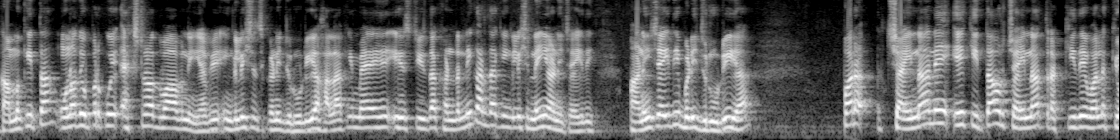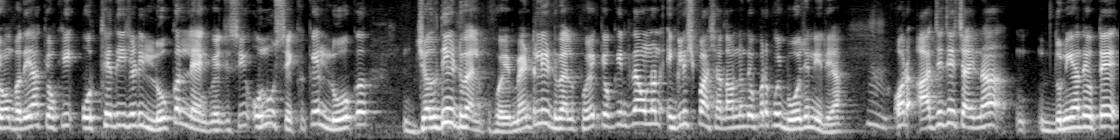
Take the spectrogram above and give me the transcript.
ਕੰਮ ਕੀਤਾ, ਉਹਨਾਂ ਦੇ ਉੱਪਰ ਕੋਈ ਐਕਸਟਰਾ ਦਬਾਅ ਨਹੀਂ ਆ ਵੀ ਇੰਗਲਿਸ਼ ਸਿੱਖਣੀ ਜ਼ਰੂਰੀ ਆ। ਹਾਲਾਂਕਿ ਮੈਂ ਇਹ- ਇਸ ਚੀਜ਼ ਦਾ ਖੰਡਨ ਨਹੀਂ ਕਰਦਾ ਕਿ ਇੰਗਲਿਸ਼ ਨਹੀਂ ਆਣੀ ਚਾਹੀਦੀ। ਆਣੀ ਚਾਹੀਦੀ ਬੜੀ ਜ਼ਰੂਰੀ ਆ। ਪਰ ਚਾਈਨਾ ਨੇ ਇਹ ਕੀਤਾ ਔਰ ਚਾਈਨਾ ਤਰੱਕੀ ਦੇ ਵੱਲ ਕਿਉਂ ਵਧਿਆ? ਕਿਉਂਕਿ ਉੱਥੇ ਦੀ ਜਿਹੜੀ ਲੋਕਲ ਲੈਂਗੁਏਜ ਸੀ, ਉਹਨੂੰ ਸਿੱਖ ਕੇ ਲੋਕ ਜਲਦੀ ਡਿਵੈਲਪ ਹੋਏ ਮੈਂਟਲੀ ਡਿਵੈਲਪ ਹੋਏ ਕਿਉਂਕਿ ਤਾਂ ਉਹਨਾਂ ਨੂੰ ਇੰਗਲਿਸ਼ ਭਾਸ਼ਾ ਦਾ ਉਹਨਾਂ ਦੇ ਉੱਪਰ ਕੋਈ ਬੋਝ ਨਹੀਂ ਰਿਹਾ। ਔਰ ਅੱਜ ਜੇ ਚਾਈਨਾ ਦੁਨੀਆ ਦੇ ਉੱਤੇ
